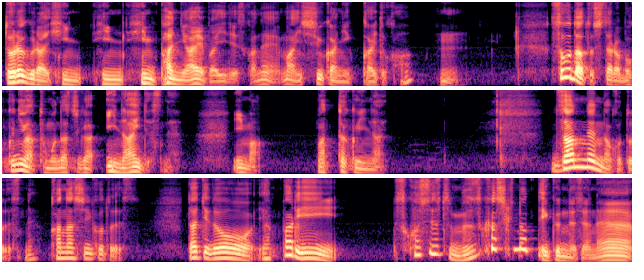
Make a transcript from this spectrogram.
どれぐらい頻繁に会えばいいですかね？まあ1週間に1回とか？うん。そうだとしたら僕には友達がいないですね。今。全くいない。残念なことですね。悲しいことです。だけどやっぱり少しずつ難しくなっていくんですよね。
